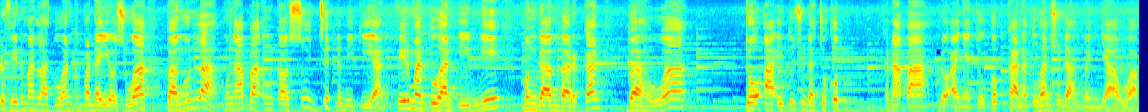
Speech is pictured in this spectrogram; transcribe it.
berfirmanlah Tuhan kepada Yosua Bangunlah mengapa engkau sujud demikian Firman Tuhan ini menggambarkan bahwa doa itu sudah cukup. Kenapa doanya cukup? Karena Tuhan sudah menjawab.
